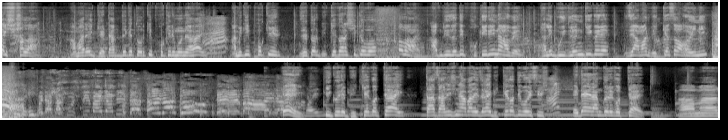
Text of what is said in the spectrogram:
এই শালা আমার এই গেট আপ দেখে তোর কি ফকির মনে হয়? আমি কি ফকির যে তোর ভিক্ষে করা শিখব? ও ভাই আপনি যদি ফকিরই না হবেন খালি বুঝলেন কি করে যে আমার ভিক্ষে চাওয়া হয়নি? এই কি করে ভিক্ষে করতে হয়? তা জানিস না আবার এই জায়গায় ভিক্ষে করতে বইছিস? এটা এরাম করে করতে হয়। আমার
